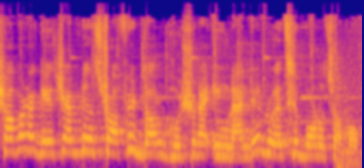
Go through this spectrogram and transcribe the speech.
সবার আগে চ্যাম্পিয়ন্স ট্রফির দল ঘোষণা ইংল্যান্ডের রয়েছে বড় চমক।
